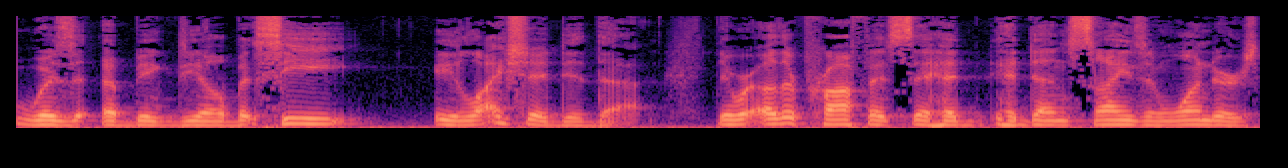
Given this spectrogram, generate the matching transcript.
was a big deal. But see, Elisha did that. There were other prophets that had, had done signs and wonders.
